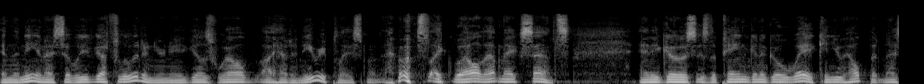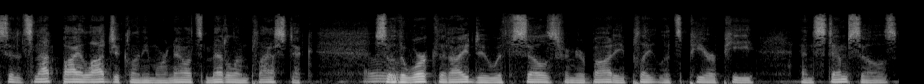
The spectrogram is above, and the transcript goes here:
in the knee. And I said, Well, you've got fluid in your knee. He goes, Well, I had a knee replacement. I was like, Well, that makes sense. And he goes, Is the pain going to go away? Can you help it? And I said, It's not biological anymore. Now it's metal and plastic. So oh. the work that I do with cells from your body, platelets, PRP, and stem cells,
